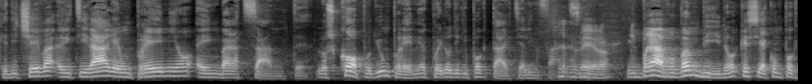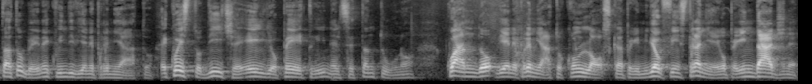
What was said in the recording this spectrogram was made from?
che diceva ritirare un premio è imbarazzante, lo scopo di un premio è quello di riportarti all'infanzia. È vero. Il bravo bambino che si è comportato bene e quindi viene premiato. E questo dice Elio Petri nel 71 quando viene premiato con l'Oscar per il miglior film straniero per indagine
